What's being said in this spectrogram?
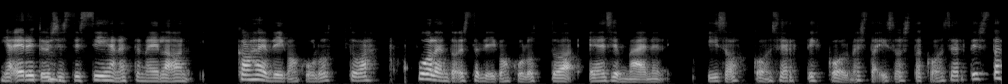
ja erityisesti mm. siihen, että meillä on kahden viikon kuluttua, puolentoista viikon kuluttua ensimmäinen iso konsertti kolmesta isosta konsertista.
